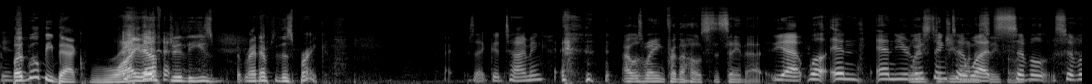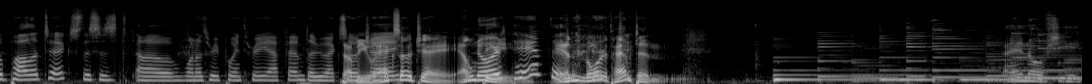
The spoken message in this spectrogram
Yeah. But we'll be back right after these, right after this break. Is that good timing? I was waiting for the host to say that. yeah. Well, and and you're Liz, listening you to wanna what civil civil politics. This is uh, 103.3 FM WXOJ. WXOJ LP Northampton. in Northampton. I didn't know if she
